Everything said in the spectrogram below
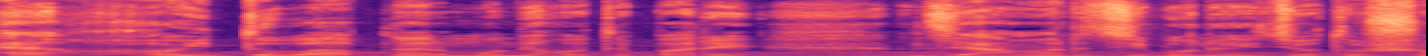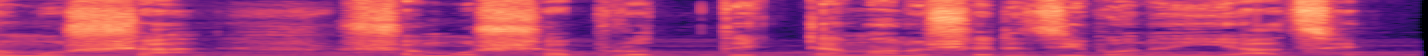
হ্যাঁ হয়তো বা আপনার মনে হতে পারে যে আমার জীবনে যত সমস্যা সমস্যা প্রত্যেকটা মানুষের জীবনেই আছে।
